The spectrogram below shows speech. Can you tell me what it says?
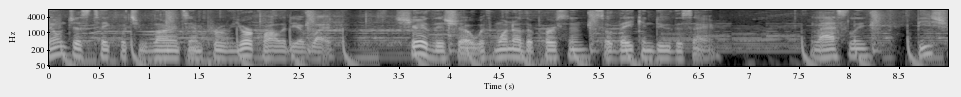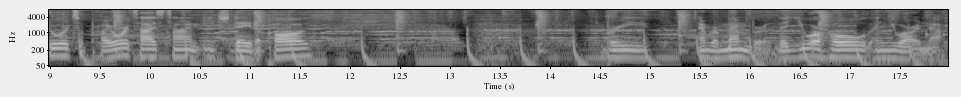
Don't just take what you learn to improve your quality of life. Share this show with one other person so they can do the same. Lastly, be sure to prioritize time each day to pause, breathe, and remember that you are whole and you are enough.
